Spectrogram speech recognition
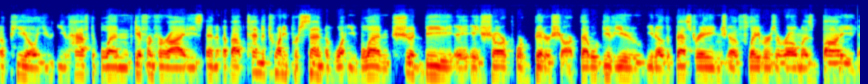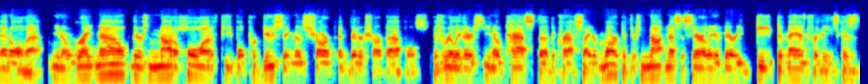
appeal you you have to blend different varieties and about 10 to 20 percent of what you blend should be a, a, sharp or bitter sharp. That will give you you know the best range of flavors aromas body and all that. You know right now there's not a whole lot of people producing those sharp and bitter sharp apples because really there's you know past the, the craft cider market there's not necessarily a very deep demand for these because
